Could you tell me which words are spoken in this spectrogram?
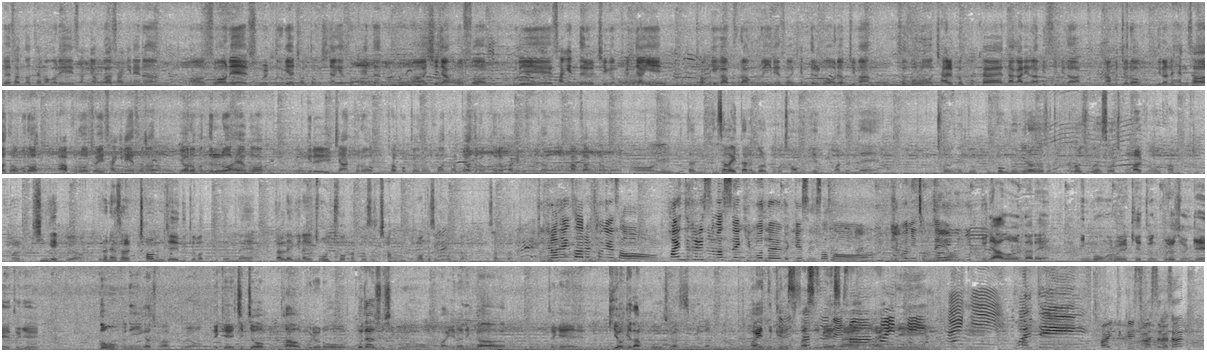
외산로 테마거리 상경과 상인회는 어, 수원의 22개 전통시장에 속해 있는 어, 시장으로서 우리 상인들 지금 굉장히 경기가 불황으로 인해서 힘들고 어렵지만 스스로 잘 극복해 나가리라 믿습니다. 아무쪼록 이런 행사와 더불어 앞으로 저희 상인회에서는 여러분들로 하여금 용기를 잃지 않도록 적극적으로 후원 협조하도록 노력하겠습니다. 감사합니다. 어, 예, 일단 행사가 있다는 걸 보고 처음 왔는데 처음에 좀 인공 눈이라고 해서 탁 부러지고 해서 정말 좀 감- 정말 신기했고요. 이런 행사를 처음 이제 느껴봤기 때문에 딸내미랑 좋은 추억 갖고 있어서 참 고맙게 생각합니다. 감사합니다. 이런 행사를 통해서 화이트 크리스마스의 기분을 느낄 수 있어서 기분이 좋네요. 눈이 안 오는 날에 인공으로 이렇게 눈 뿌려주는 게 되게 너무 분위기가 좋았고요. 이렇게 직접 다 무료로 꽂아주시고 막 이러니까 되게 기억에 남고 좋았습니다. 화이트 크리스마스 매상 화이팅! 화이팅! 화이트 크리스마스 매산 화이팅!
